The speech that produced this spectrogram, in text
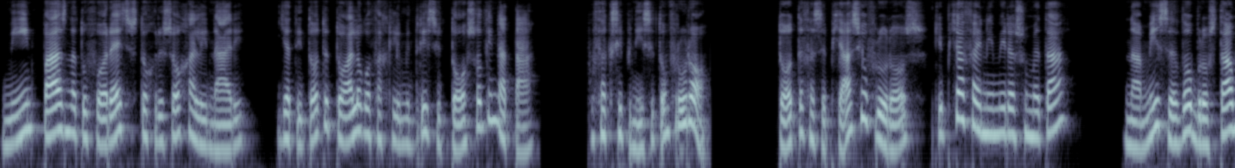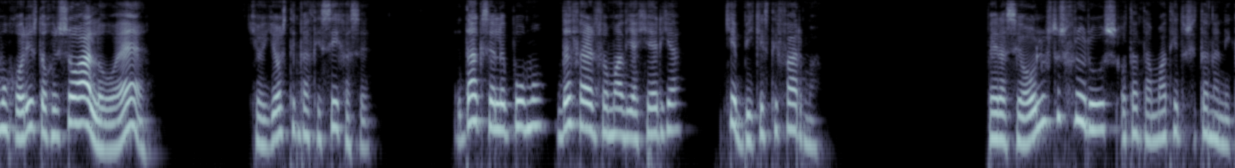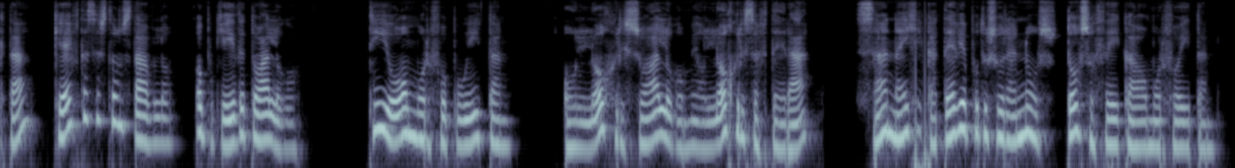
Μην πας να του φορέσεις το χρυσό χαλινάρι, γιατί τότε το άλογο θα χλιμητρήσει τόσο δυνατά που θα ξυπνήσει τον φρουρό. Τότε θα σε πιάσει ο φρουρός και ποια θα είναι η μοίρα σου μετά; Να μη σε δω μπροστά μου χωρίς το χρυσό άλογο, ε! Και ο γιος την καθησύχασε. Εντάξει, αλεπού μου, δεν θα έρθω μάδια χέρια, και μπήκε στη φάρμα. Πέρασε όλους τους φρουρούς όταν τα μάτια τους ήταν ανοιχτά και έφτασε στον στάβλο, όπου και είδε το άλογο. Τι όμορφο που ήταν! Ολόχρυσο άλογο με ολόχρυσα φτερά, σαν να είχε κατέβει από τους ουρανούς, τόσο θεϊκά όμορφο ήταν.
